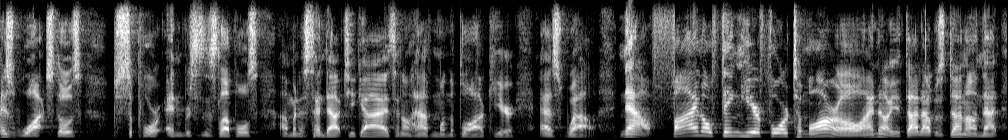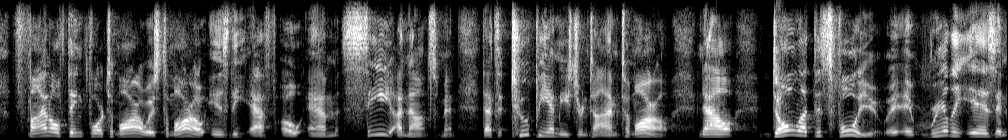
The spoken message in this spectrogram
is watch those support and resistance levels I'm going to send out to you guys, and I'll have them on the blog here as well. Now, final thing here for tomorrow. I know you thought I was done on that. Final thing for tomorrow is tomorrow is the FOMC announcement. That's at 2 p.m. Eastern Time tomorrow. Now, don't let this fool you. It really is an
